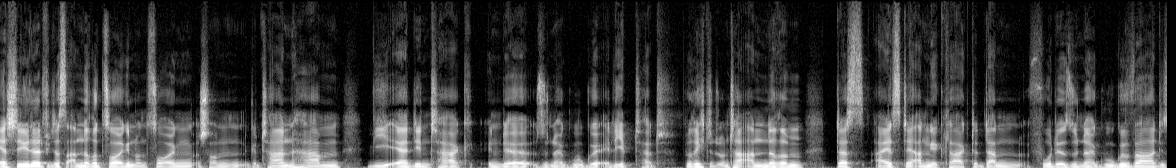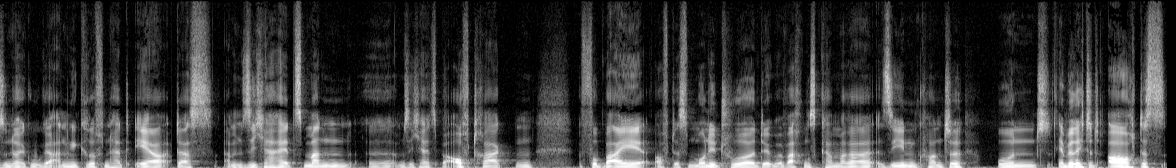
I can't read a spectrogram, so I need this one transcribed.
Er schildert, wie das andere Zeuginnen und Zeugen schon getan haben, wie er den Tag in der Synagoge erlebt hat. Berichtet unter anderem, dass als der Angeklagte dann vor der Synagoge war, die Synagoge angegriffen hat, er das am Sicherheitsmann, äh, am Sicherheitsbeauftragten vorbei auf dessen Monitor der Überwachungskamera sehen konnte. Und er berichtet auch, dass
